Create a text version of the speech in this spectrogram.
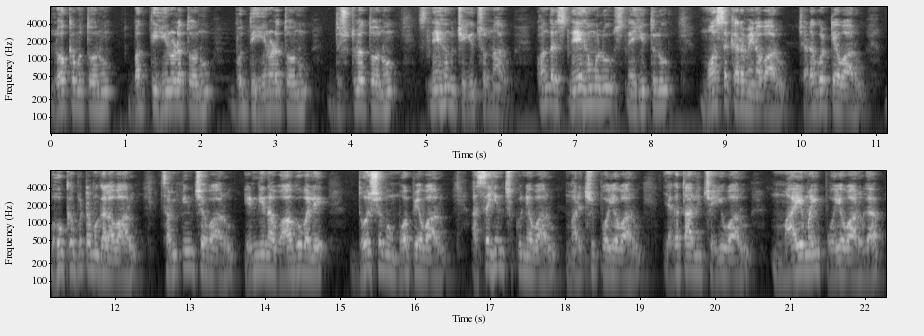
లోకముతోనూ భక్తిహీనులతోనూ బుద్ధిహీనులతోనూ దుష్టులతోనూ స్నేహం చేయుచున్నారు. కొందరు స్నేహములు స్నేహితులు మోసకరమైన వారు చెడగొట్టేవారు బహుకపుటము గలవారు చంపించేవారు ఎండిన వాగువలే దోషము మోపేవారు అసహించుకునేవారు మరచిపోయేవారు ఎగతాళి చేయువారు మాయమైపోయేవారుగా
